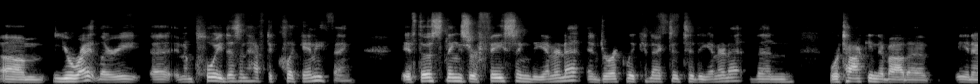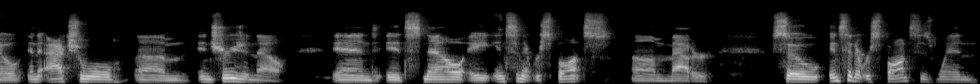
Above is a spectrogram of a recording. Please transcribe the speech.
um, you're right larry uh, an employee doesn't have to click anything. If those things are facing the internet and directly connected to the internet then we're talking about a you know an actual um, intrusion now. And it's now a incident response um, matter. So incident response is when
